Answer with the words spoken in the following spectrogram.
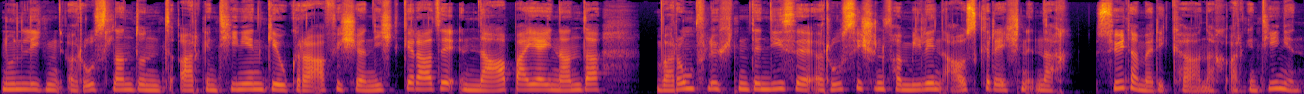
Nun liegen Russland und Argentinien geografisch ja nicht gerade nah beieinander. Warum flüchten denn diese russischen Familien ausgerechnet nach Südamerika, nach Argentinien?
